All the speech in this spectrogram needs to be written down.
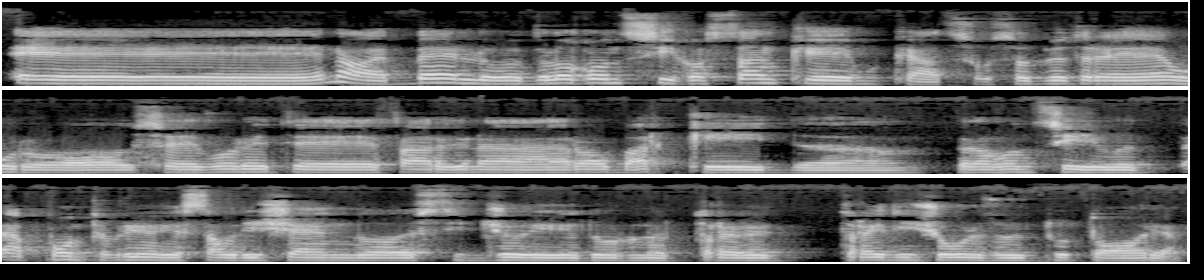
E... No, è bello, ve lo consiglio, costa anche un cazzo, costa 2-3 euro se volete farvi una roba arcade, eh, ve lo consiglio. Appunto prima che stavo dicendo, questi giochi che durano tre- 13 ore sul tutorial.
